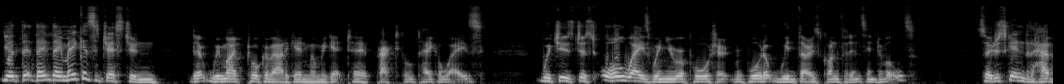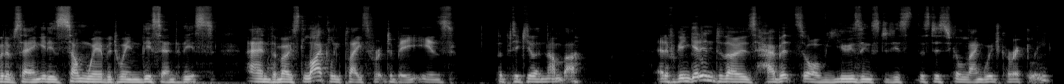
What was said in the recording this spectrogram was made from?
Yeah, they, they make a suggestion that we might talk about again when we get to practical takeaways, which is just always when you report it, report it with those confidence intervals. So just get into the habit of saying it is somewhere between this and this, and the most likely place for it to be is the particular number. And if we can get into those habits of using statistical language correctly,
